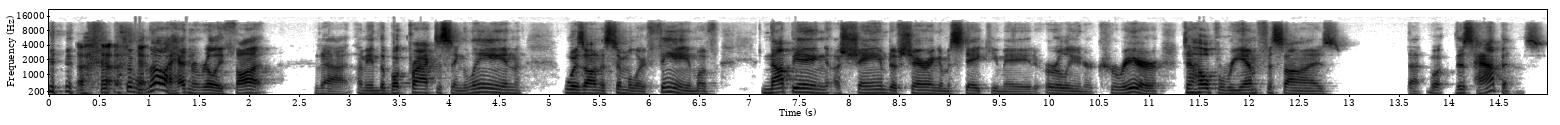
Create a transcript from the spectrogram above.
I said, well no i hadn't really thought that. I mean the book practicing lean was on a similar theme of not being ashamed of sharing a mistake you made early in your career to help reemphasize that well this happens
